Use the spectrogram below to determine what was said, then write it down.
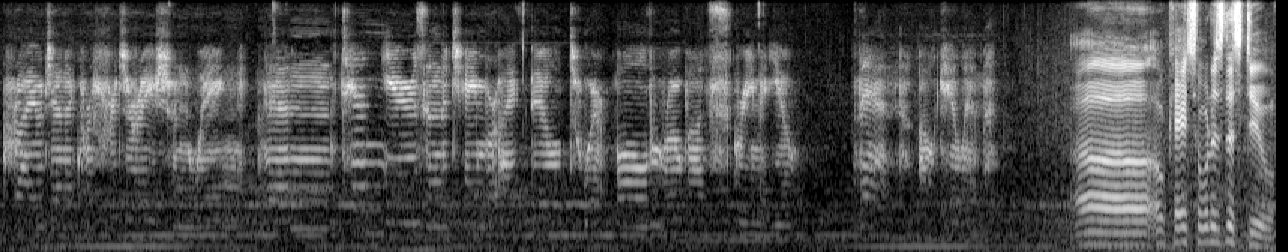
cryogenic refrigeration wing. Then, ten years in the chamber I built where all the robots scream at you. Then, I'll kill him. Uh, okay, so what does this do?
